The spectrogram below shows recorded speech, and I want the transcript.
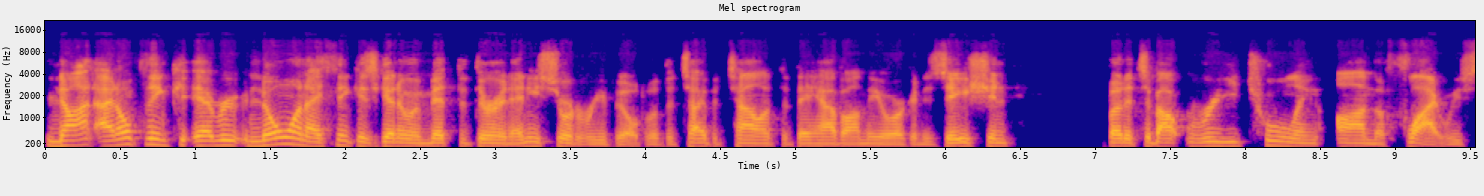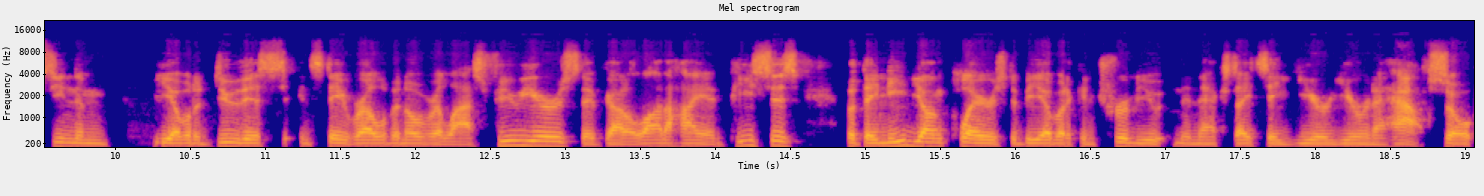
not? I don't think every no one I think is going to admit that they're in any sort of rebuild with the type of talent that they have on the organization. But it's about retooling on the fly. We've seen them be able to do this and stay relevant over the last few years. They've got a lot of high end pieces, but they need young players to be able to contribute in the next, I'd say, year, year and a half. So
